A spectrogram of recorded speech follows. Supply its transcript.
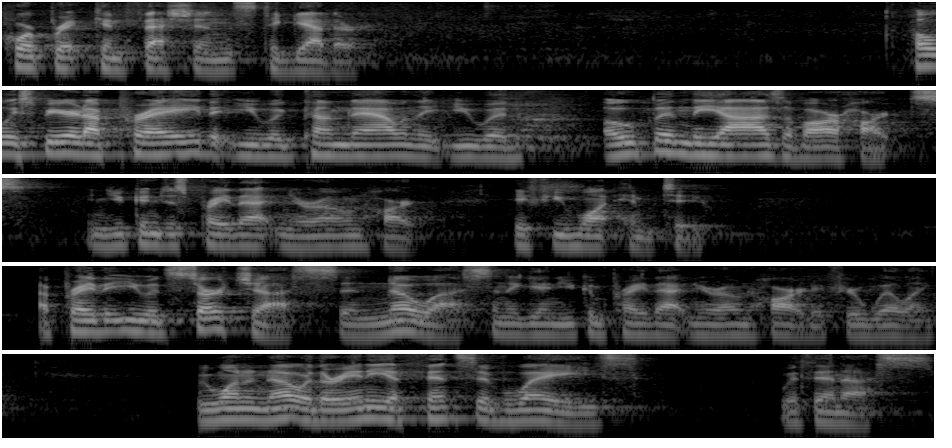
corporate confessions together. Holy Spirit, I pray that you would come now and that you would open the eyes of our hearts. And you can just pray that in your own heart if you want Him to. I pray that you would search us and know us. And again, you can pray that in your own heart if you're willing. We want to know are there any offensive ways within us?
